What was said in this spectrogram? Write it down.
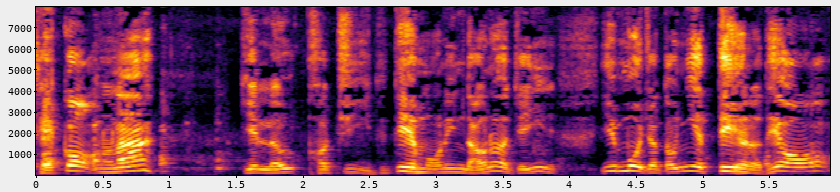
thể con nó nè. Chỉ là họ chỉ thì tiền một linh đầu nó chỉ như mua cho tao nhiệt tiền rồi theo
